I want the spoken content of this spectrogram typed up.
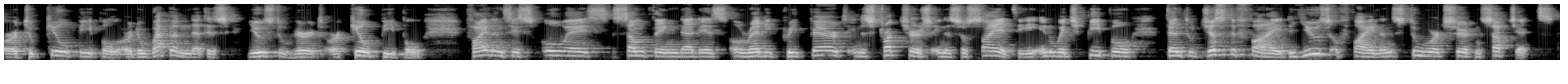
or to kill people or the weapon that is used to hurt or kill people. Violence is always something that is already prepared in the structures in a society in which people tend to justify the use of violence towards certain subjects.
